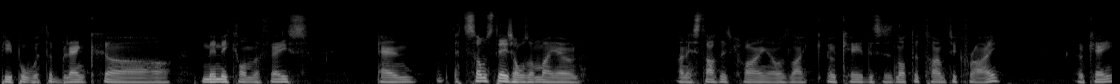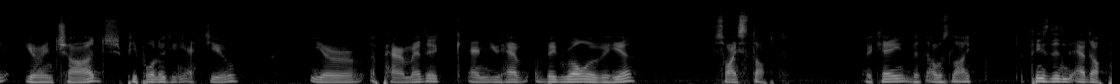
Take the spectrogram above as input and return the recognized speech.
people with a blank uh, mimic on the face, and at some stage I was on my own, and I started crying. I was like, okay, this is not the time to cry. Okay, you're in charge. People are looking at you. You're a paramedic, and you have a big role over here. So I stopped okay? But i was like things didn't add up.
